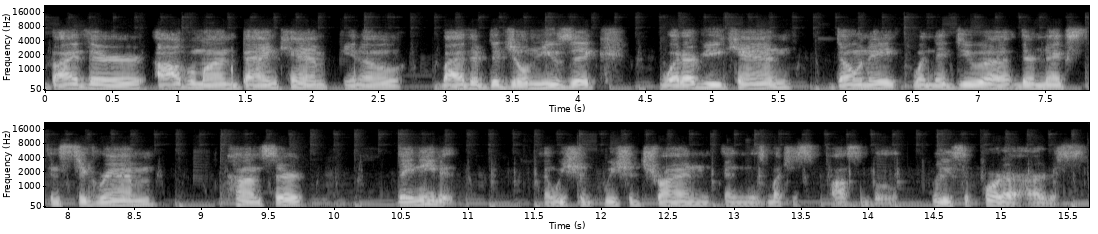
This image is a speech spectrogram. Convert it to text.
buy their album on bandcamp you know buy their digital music whatever you can donate when they do uh, their next instagram concert. They need it. And we should we should try and, and as much as possible really support our artists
